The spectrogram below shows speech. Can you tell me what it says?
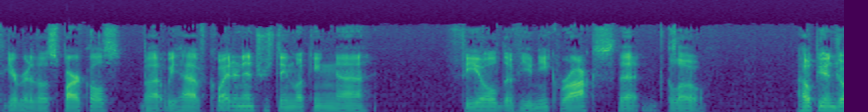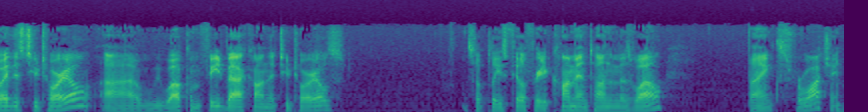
to get rid of those sparkles. But we have quite an interesting looking uh, field of unique rocks that glow. I hope you enjoyed this tutorial. Uh, we welcome feedback on the tutorials, so please feel free to comment on them as well. Thanks for watching.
